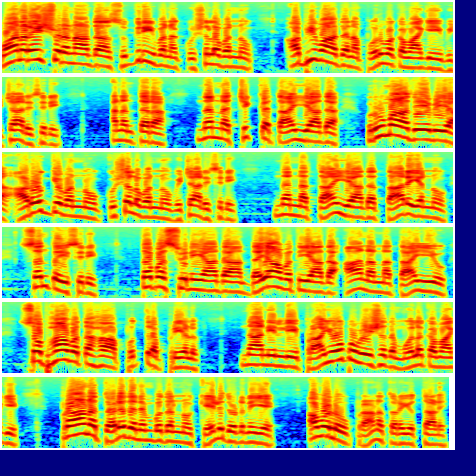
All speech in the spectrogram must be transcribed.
ವಾನರೇಶ್ವರನಾದ ಸುಗ್ರೀವನ ಕುಶಲವನ್ನು ಅಭಿವಾದನ ಪೂರ್ವಕವಾಗಿ ವಿಚಾರಿಸಿರಿ. ಅನಂತರ ನನ್ನ ಚಿಕ್ಕ ತಾಯಿಯಾದ ರುಮಾದೇವಿಯ ಆರೋಗ್ಯವನ್ನು ಕುಶಲವನ್ನು ವಿಚಾರಿಸಿರಿ. ನನ್ನ ತಾಯಿಯಾದ ತಾರೆಯನ್ನು ಸಂತೈಸಿರಿ. ತಪಸ್ವಿನಿಯಾದ ದಯಾವತಿಯಾದ ಆ ನನ್ನ ತಾಯಿಯು ಸ್ವಭಾವತಃ ಪುತ್ರಪ್ರಿಯಳು. ನಾನಿಲ್ಲಿ ಪ್ರಾಯೋಪವೇಶದ ಮೂಲಕವಾಗಿ ಪ್ರಾಣ ತೊರೆದನೆಂಬುದನ್ನು ಕೇಳಿದೊಡನೆಯೇ ಅವಳು ಪ್ರಾಣ ತೊರೆಯುತ್ತಾಳೆ.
